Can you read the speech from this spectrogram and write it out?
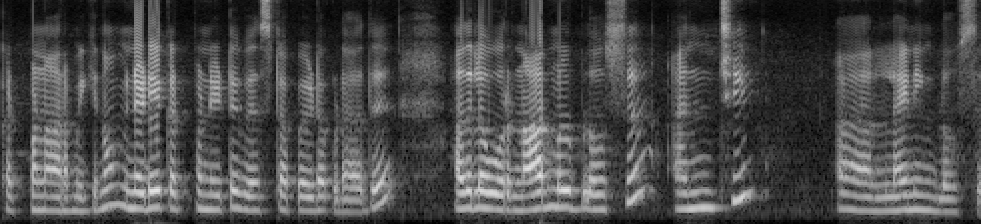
கட் பண்ண ஆரம்பிக்கணும். முன்னாடியே கட் பண்ணிவிட்டு வேஸ்ட்டாக போயிடக்கூடாது. அதில் ஒரு நார்மல் ப்ளவுஸு அஞ்சு லைனிங் ப்ளவுஸு.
